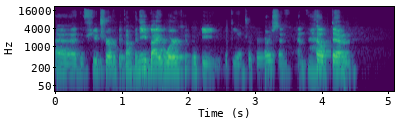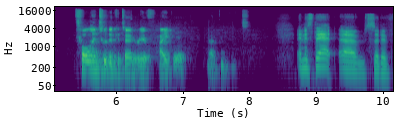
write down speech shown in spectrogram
uh, the future of the company by working with the with the entrepreneurs and, and mm-hmm. help them fall into the category of high growth companies. And is that um, sort of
